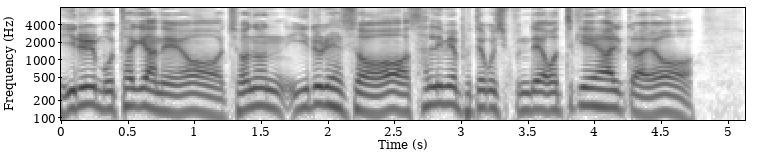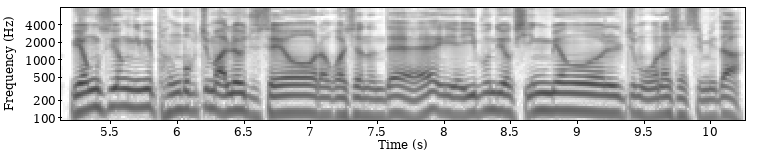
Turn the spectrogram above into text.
일을 못하게 하네요. 저는 일을 해서 살림에 보태고 싶은데 어떻게 해야 할까요? 명수 형님이 방법 좀 알려주세요. 라고 하셨는데, 예, 이분도 역시 익명을 좀 원하셨습니다.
